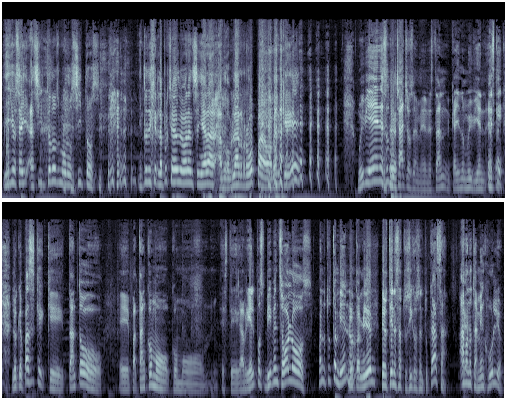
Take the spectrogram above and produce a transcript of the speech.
Y ellos ahí, así, todos modositos. Entonces dije, la próxima vez me van a enseñar a, a doblar ropa o a ver qué. Muy bien, esos muchachos eh, me, me están cayendo muy bien. Es que lo que pasa es que, que tanto eh, Patán como, como este Gabriel, pues viven solos. Bueno, tú también, ¿no? Yo también. Pero tienes a tus hijos en tu casa. Ah, Eh. bueno, también Julio.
